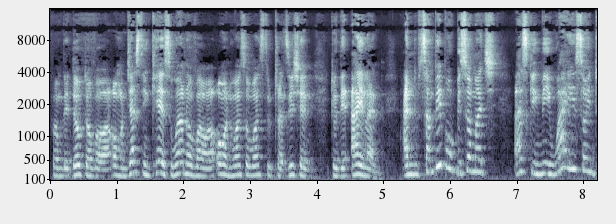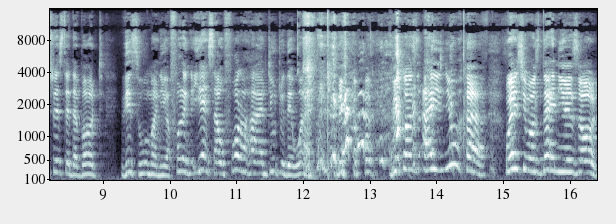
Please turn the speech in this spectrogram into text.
from the doctor of our own, just in case one of our own also wants to transition to the island. And some people will be so much asking me, why are you so interested about this woman you are following. Yes, I'll follow her until to the world because, because I knew her when she was nine years old,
